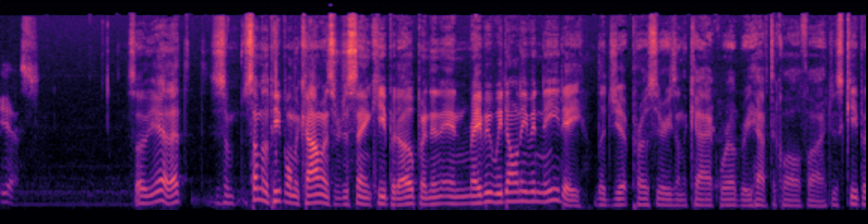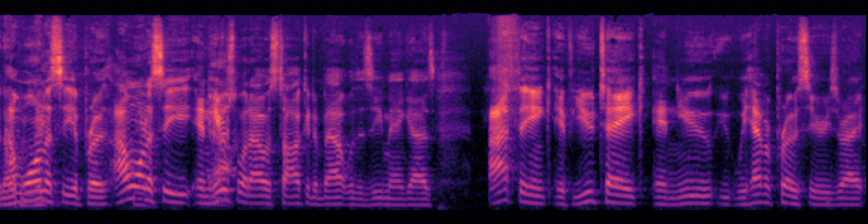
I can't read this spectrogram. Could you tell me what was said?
Yes. So yeah, that's some some of the people in the comments are just saying keep it open, and, and maybe we don't even need a legit pro series on the kayak world where you have to qualify. Just keep it open. I want to see a pro. I want to see, and here's what I was talking about with the Z Man guys. I think if you take and you, you- we have a pro series, right?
